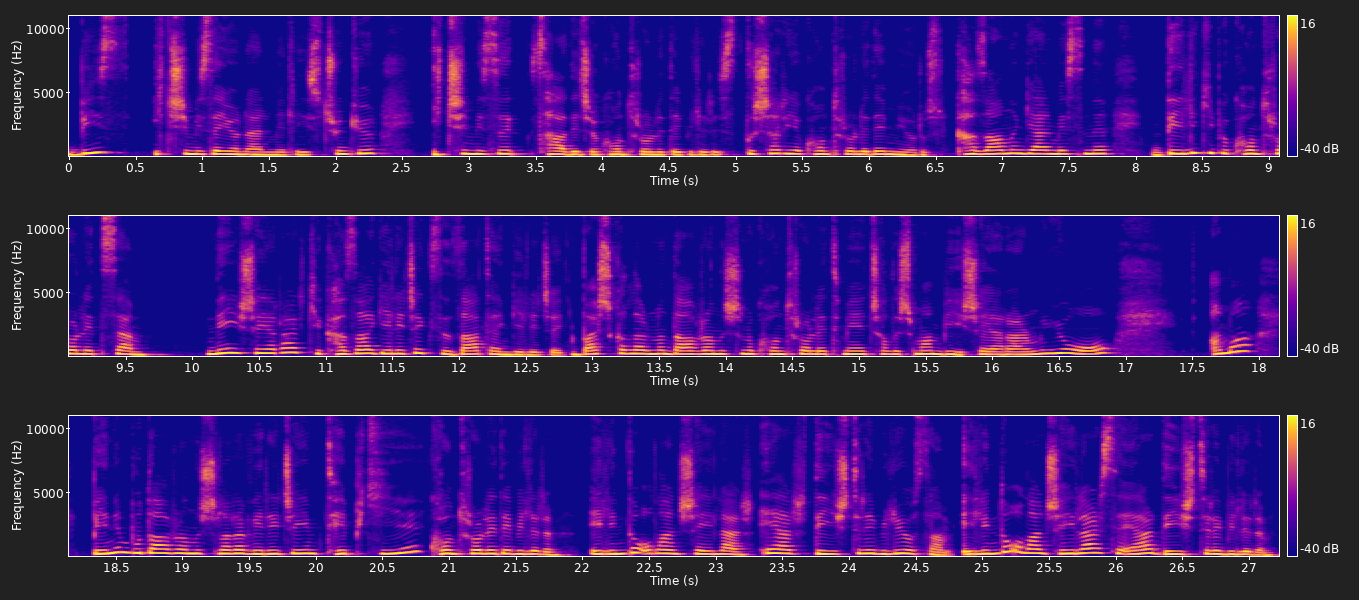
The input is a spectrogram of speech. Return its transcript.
Biz içimize yönelmeliyiz. Çünkü içimizi sadece kontrol edebiliriz. Dışarıya kontrol edemiyoruz. Kazanın gelmesini deli gibi kontrol etsem Ne işe yarar ki? Kaza gelecekse zaten gelecek. Başkalarının davranışını kontrol etmeye çalışman bir işe yarar mı? Yok. Ama benim bu davranışlara vereceğim tepkiyi kontrol edebilirim. Elimde olan şeyler eğer değiştirebiliyorsam, elimde olan şeylerse eğer değiştirebilirim.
